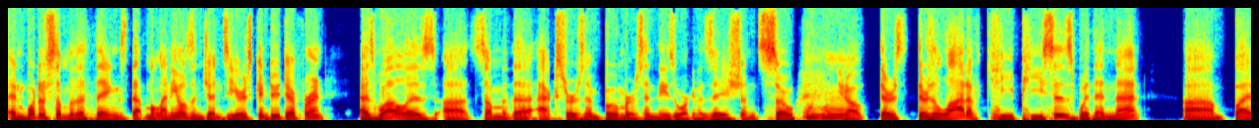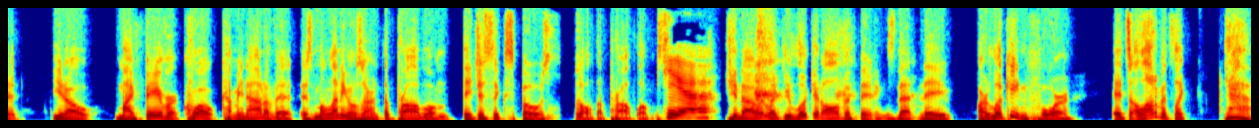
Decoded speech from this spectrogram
and what are some of the things that millennials and Gen Zers can do different, as well as uh, some of the Xers and Boomers in these organizations. So you know, there's there's a lot of key pieces within that, um, but you know, my favorite quote coming out of it is millennials aren't the problem; they just expose all the problems Yeah. you know like you look at all the things that they are looking for it's a lot of it's like yeah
